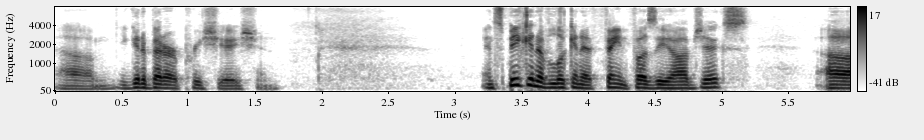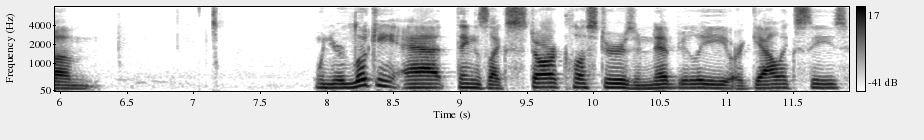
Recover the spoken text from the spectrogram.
um, you get a better appreciation. And speaking of looking at faint fuzzy objects, um, when you're looking at things like star clusters or nebulae or galaxies,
